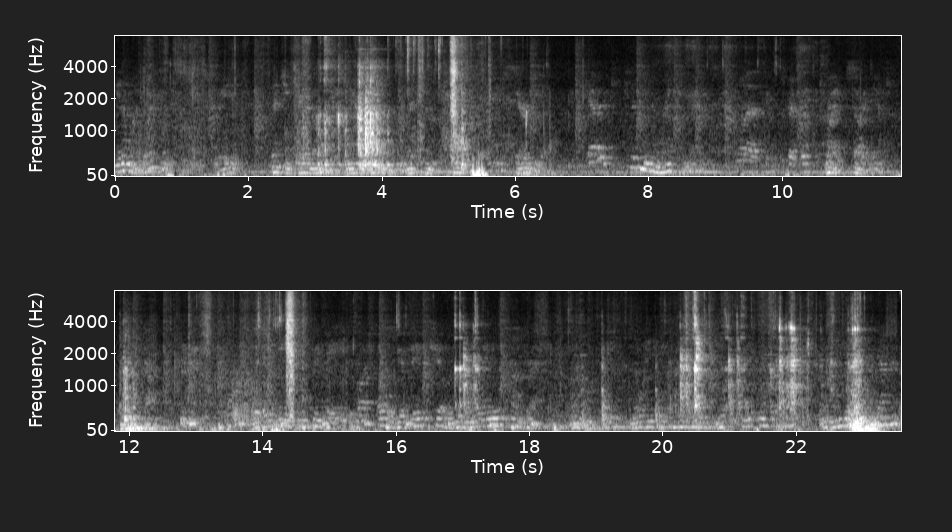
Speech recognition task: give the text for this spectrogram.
You know, my wife was creative. Then she carried on with this marriage, met some awful Sergio. She doesn't even like me. Right, sorry, Dan. No. With AT&T prepaid, you can watch all of your favorite shows with no annual contract. No annual contract, no commitment. No annual-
